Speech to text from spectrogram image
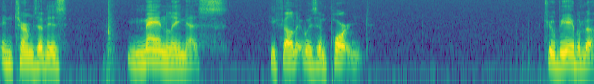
in terms of his manliness. He felt it was important to be able to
